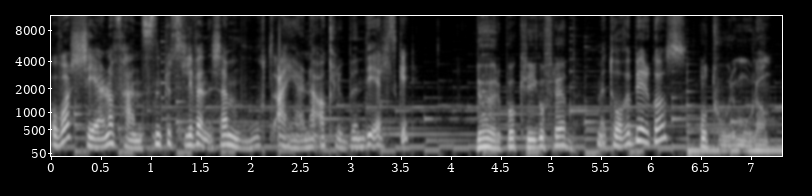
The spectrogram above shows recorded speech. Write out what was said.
Og hva skjer når fansen plutselig vender seg mot eierne av klubben de elsker? Du hører på Krig og fred. Med Tove Bjørgaas. Og Tore Moland.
